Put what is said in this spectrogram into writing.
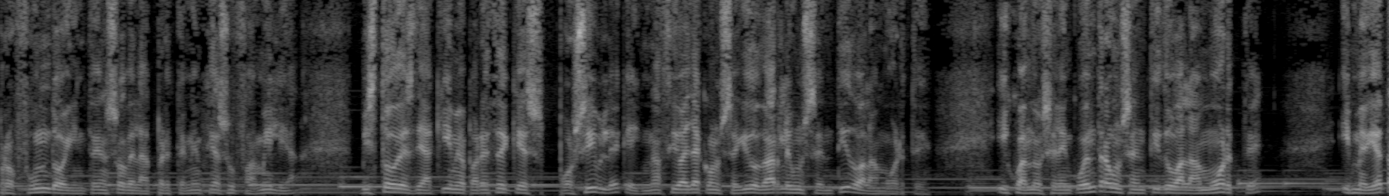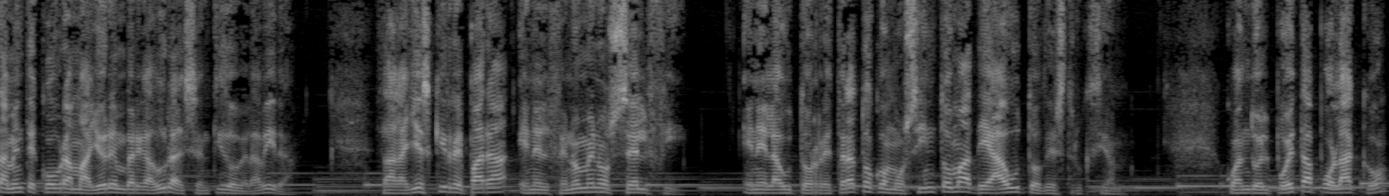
profundo e intenso de la pertenencia a su familia. Visto desde aquí, me parece que es posible que Ignacio haya conseguido darle un sentido a la muerte. Y cuando se le encuentra un sentido a la muerte, inmediatamente cobra mayor envergadura el sentido de la vida. Zagayeski repara en el fenómeno selfie, en el autorretrato como síntoma de autodestrucción. Cuando el poeta polaco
